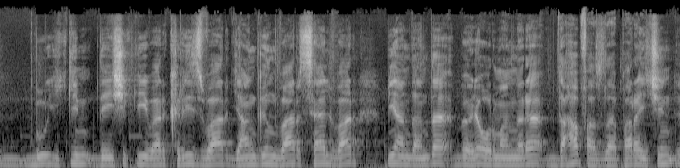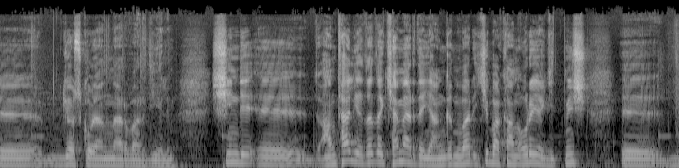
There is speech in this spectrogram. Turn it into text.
bu iklim değişikliği var, kriz var, yangın var, sel var. Bir yandan da böyle ormanlara daha fazla para için e, göz koyanlar var diyelim. Şimdi e, Antalya'da da Kemer'de yangın var. İki bakan oraya gitmiş.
